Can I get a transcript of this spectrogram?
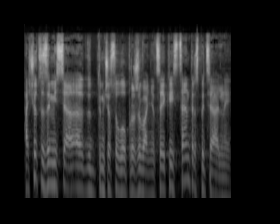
А що це за місця е, тимчасового проживання? Це якийсь центр спеціальний?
